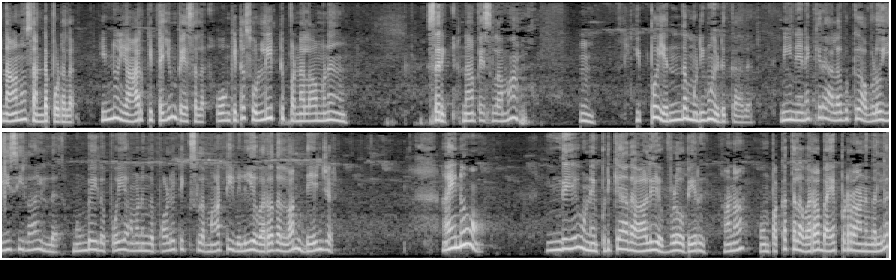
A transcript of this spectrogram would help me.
நானும் சண்டை போடலை. இன்னும் யார்கிட்டையும் பேசல. உன்கிட்ட சொல்லிட்டு பண்ணலாம்னு. சரி நான் பேசலாமா? ம். இப்போ எந்த முடிவும் எடுக்காத. நீ நினைக்கிற அளவுக்கு அவ்வளோ ஈஸிலாம் இல்லை. மும்பையில் போய் அவனுங்க பாலிட்டிக்ஸில் மாட்டி வெளியே வர்றதெல்லாம் டேஞ்சர் ஐநோ இங்கேயே உன்னை பிடிக்காத ஆள் எவ்வளோ பேர். ஆனால் உன் பக்கத்தில் வர பயப்படுறானுங்கல்ல?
